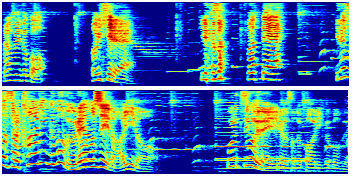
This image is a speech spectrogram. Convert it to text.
あれ、俺どこ？俺来てるね。ひれさん、待って。ひれさん、それカーリングボブ羨ましいな。いいな。これ強いね、ひろさんのカーリングボム。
